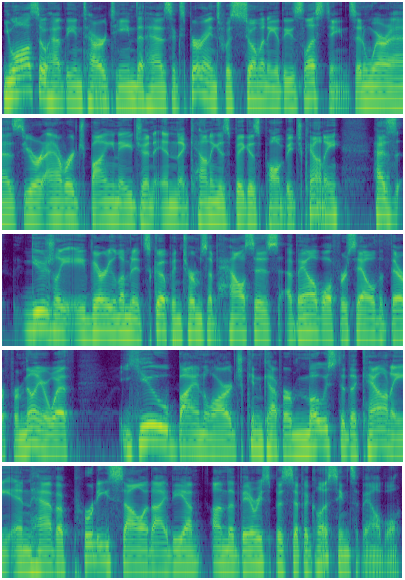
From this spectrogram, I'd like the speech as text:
you also have the entire team that has experience with so many of these listings. And whereas your average buying agent in a county as big as Palm Beach County has usually a very limited scope in terms of houses available for sale that they're familiar with. You, by and large, can cover most of the county and have a pretty solid idea on the very specific listings available.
